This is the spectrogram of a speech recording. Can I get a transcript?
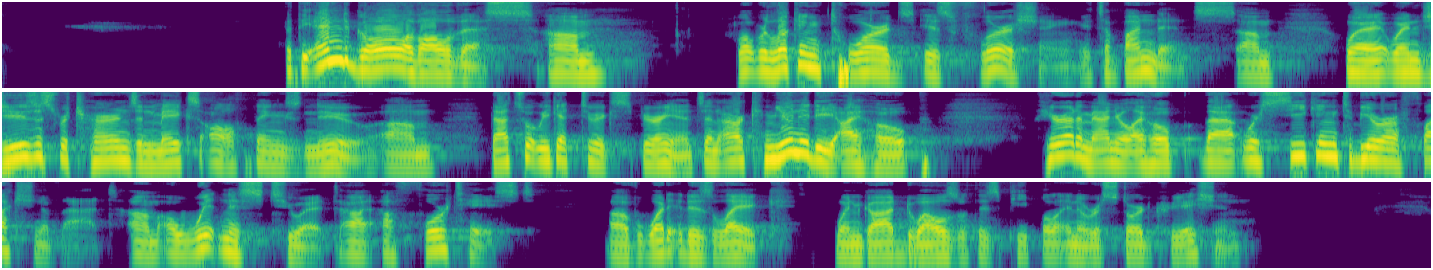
But the end goal of all of this, um, what we're looking towards is flourishing. It's abundance. Um, when, when Jesus returns and makes all things new, um, that's what we get to experience. And our community, I hope, here at Emmanuel, I hope that we're seeking to be a reflection of that, um, a witness to it, uh, a foretaste of what it is like when God dwells with his people in a restored creation.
